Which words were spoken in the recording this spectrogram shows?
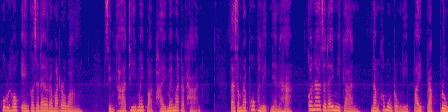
ผู้บริโภคเองก็จะได้ระมัดระวัง สินค้าที่ไม่ปลอดภัยไม่มาตรฐาน แต่สำหรับผู้ผลิตเนี่ยนะคะก็น่าจะได้มีการนำข้อมูลตรงนี้ไปปรับปรุง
